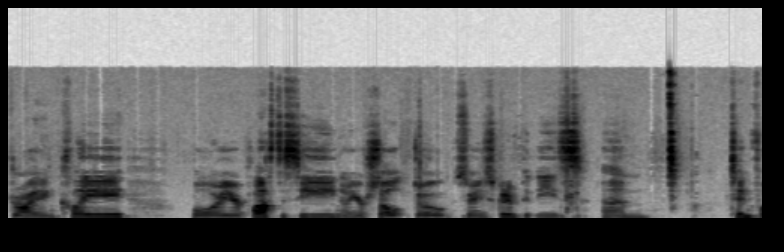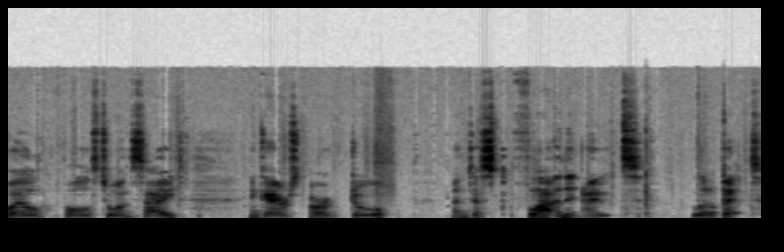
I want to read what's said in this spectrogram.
drying clay or your plasticine or your salt dough. So you're just going to put these um, tinfoil balls to one side and get our, our dough and just flatten it out a little bit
